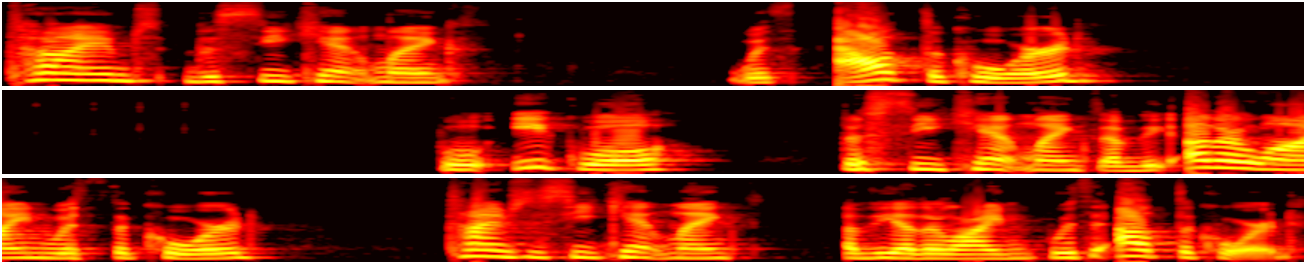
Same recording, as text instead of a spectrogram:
times the secant length without the chord will equal the secant length of the other line with the chord times the secant length of the other line without the chord.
